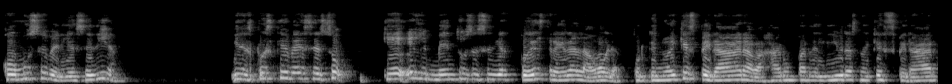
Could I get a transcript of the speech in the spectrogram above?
¿cómo se vería ese día? Y después que ves eso, ¿qué elementos ese día puedes traer a la hora? Porque no hay que esperar a bajar un par de libras, no hay que esperar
